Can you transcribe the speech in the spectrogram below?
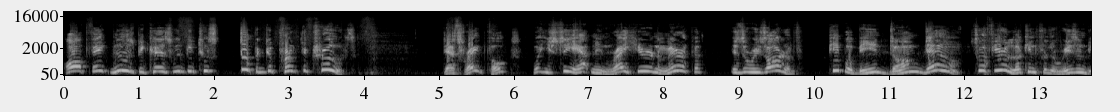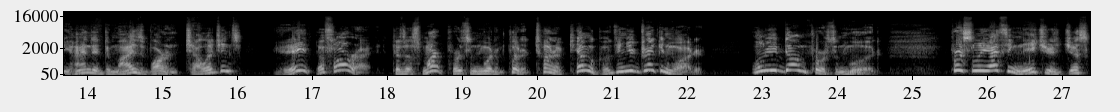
all fake news because we'd be too stupid to print the truth? That's right, folks. What you see happening right here in America is the result of people being dumbed down. So if you're looking for the reason behind the demise of our intelligence, it ain't the fluoride. Because a smart person wouldn't put a ton of chemicals in your drinking water. Only a dumb person would. Personally, I think nature is just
